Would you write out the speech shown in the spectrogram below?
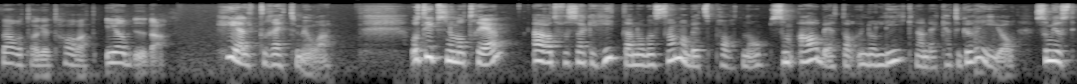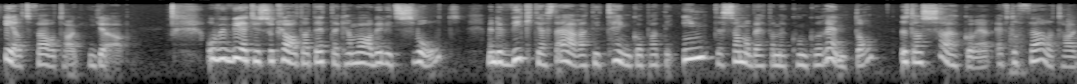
företaget har att erbjuda. Helt rätt Moa. Och tips nummer tre är att försöka hitta någon samarbetspartner som arbetar under liknande kategorier som just ert företag gör. Och vi vet ju såklart att detta kan vara väldigt svårt, men det viktigaste är att ni tänker på att ni inte samarbetar med konkurrenter utan söker er efter företag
